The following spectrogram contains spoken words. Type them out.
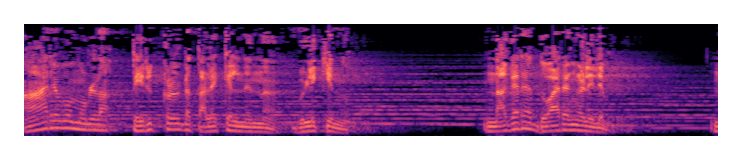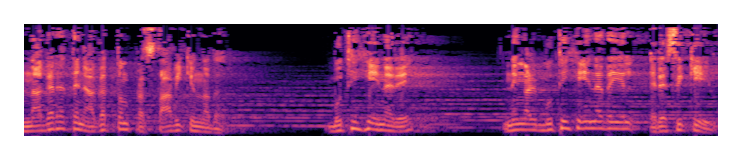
ആരവമുള്ള തെരുക്കളുടെ തലയ്ക്കൽ നിന്ന് വിളിക്കുന്നു. നഗരദ്വാരങ്ങളിലും നഗരത്തിനകത്തും പ്രസ്താവിക്കുന്നത് ബുദ്ധിഹീനരെ നിങ്ങൾ ബുദ്ധിഹീനതയിൽ രസിക്കുകയും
